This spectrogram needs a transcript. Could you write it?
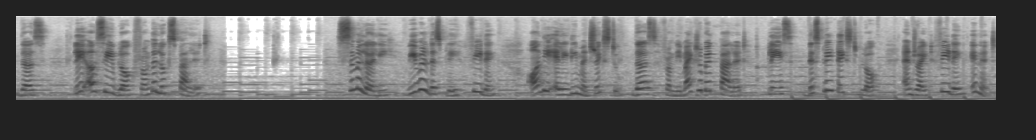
thus play a say block from the looks palette. Similarly, we will display feeding on the LED matrix too. Thus, from the microbit palette, place display text block and write feeding in it.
